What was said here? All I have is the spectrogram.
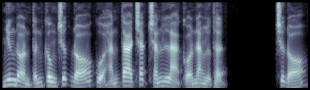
Nhưng đòn tấn công trước đó của hắn ta chắc chắn là có năng lực thật. Trước đó,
